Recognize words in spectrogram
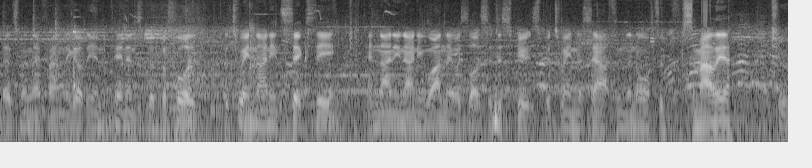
That's when they finally got the independence. But before, between 1960 and 1991, there was lots of disputes between the south and the north of Somalia. True.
